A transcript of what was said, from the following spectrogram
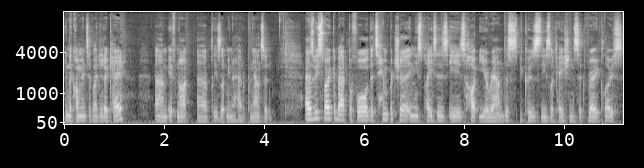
in the comments if I did okay. Um, if not, uh, please let me know how to pronounce it. As we spoke about before, the temperature in these places is hot year round. This is because these locations sit very close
